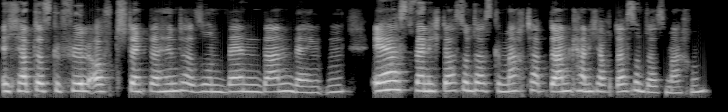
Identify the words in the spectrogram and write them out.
Ich habe das Gefühl, oft steckt dahinter so ein Wenn-Dann-Denken. Erst wenn ich das und das gemacht habe, dann kann ich auch das und das machen.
